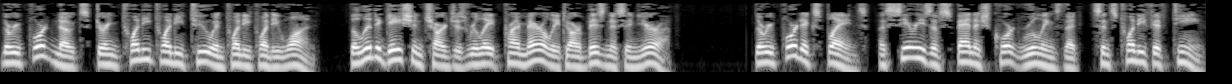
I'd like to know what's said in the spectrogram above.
The report notes, during 2022 and 2021, the litigation charges relate primarily to our business in Europe. The report explains, a series of Spanish court rulings that, since 2015,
